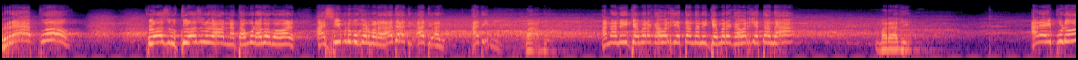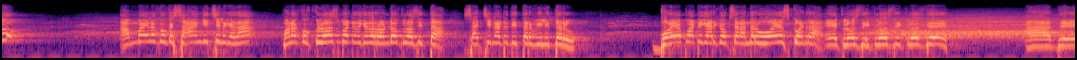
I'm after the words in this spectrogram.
రేపో. క్లోజులు క్లోజులు కావాలి నా తమ్ముడు అగో ఆ శివుడు ముక్కడు పడాలి. అది అది అది అది అది. అది. అన్న నీ కెమెరా కవర్ చేస్తుందా? నీ కెమెరా కవర్ చేస్తుందా? మరి అది. అరే ఇప్పుడు అమ్మాయిలకు ఒక సాంగ్ ఇచ్చింది కదా? మనకు క్లోజ్ పట్టదు కదా రెండో క్లోజ్ ఇస్తా సచ్చినట్టు తిత్తారు వీళ్ళిద్దరు. బోయపాటి గారికి ఒకసారి అందరూ ఓయేసుకోండి రా. ఏ close the close the close the. అదే.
